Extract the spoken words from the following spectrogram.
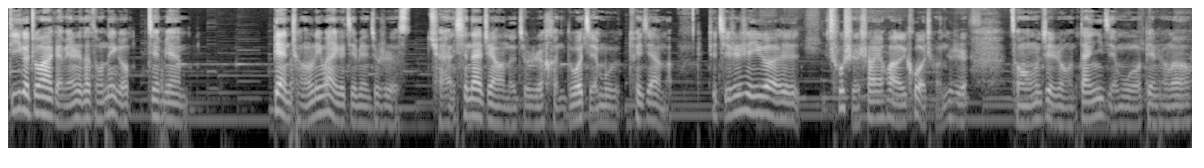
第一个重大改变是它从那个界面。变成另外一个界面，就是全现在这样的，就是很多节目推荐嘛。这其实是一个初始商业化的一个过程，就是从这种单一节目变成了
